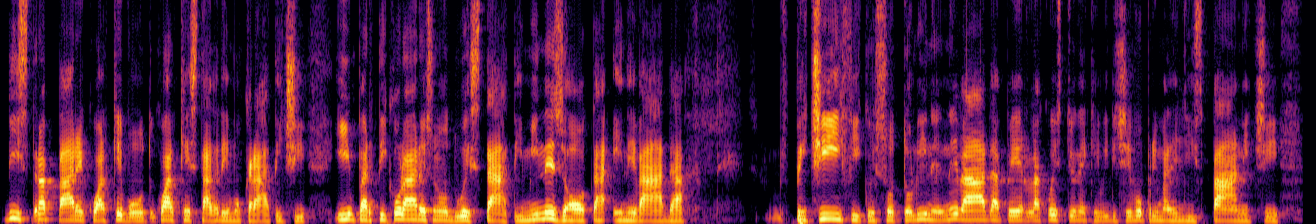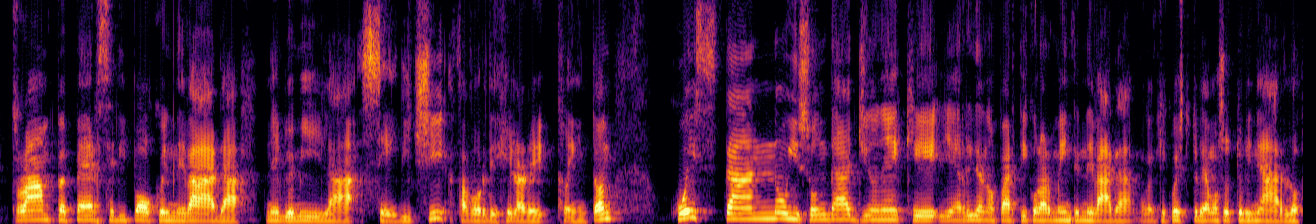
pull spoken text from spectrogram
di strappare qualche voto, qualche stato democratici. In particolare sono due stati, Minnesota e Nevada specifico e sottolineo il Nevada per la questione che vi dicevo prima degli ispanici. Trump perse di poco il Nevada nel 2016 a favore di Hillary Clinton Quest'anno i sondaggi non è che gli arridano particolarmente in Nevada, anche questo dobbiamo sottolinearlo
